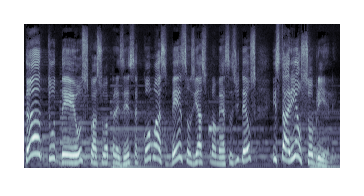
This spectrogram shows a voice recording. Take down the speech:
tanto Deus com a sua presença, como as bênçãos e as promessas de Deus estariam sobre ele.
